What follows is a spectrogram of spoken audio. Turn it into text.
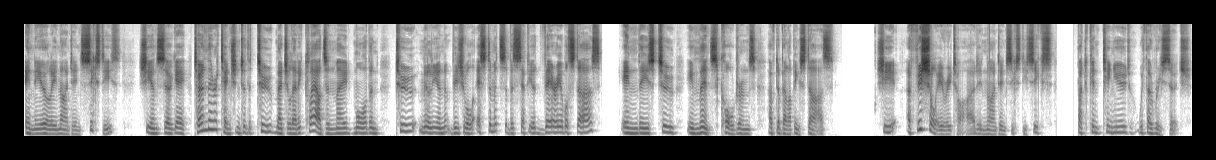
In the early 1960s, she and Sergei turned their attention to the two Magellanic Clouds and made more than 2 million visual estimates of the Cepheid variable stars in these two immense cauldrons of developing stars. She officially retired in 1966 but continued with her research.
